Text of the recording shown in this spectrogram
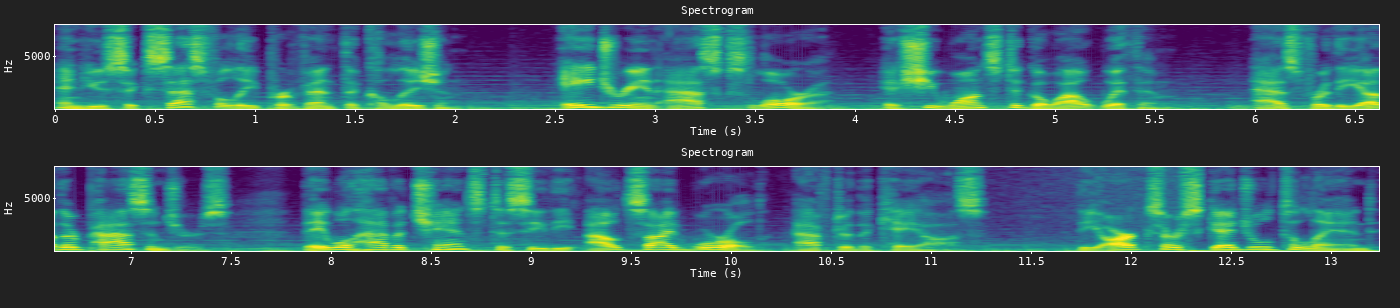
and you successfully prevent the collision. Adrian asks Laura if she wants to go out with him. As for the other passengers, they will have a chance to see the outside world after the chaos. The ARKs are scheduled to land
